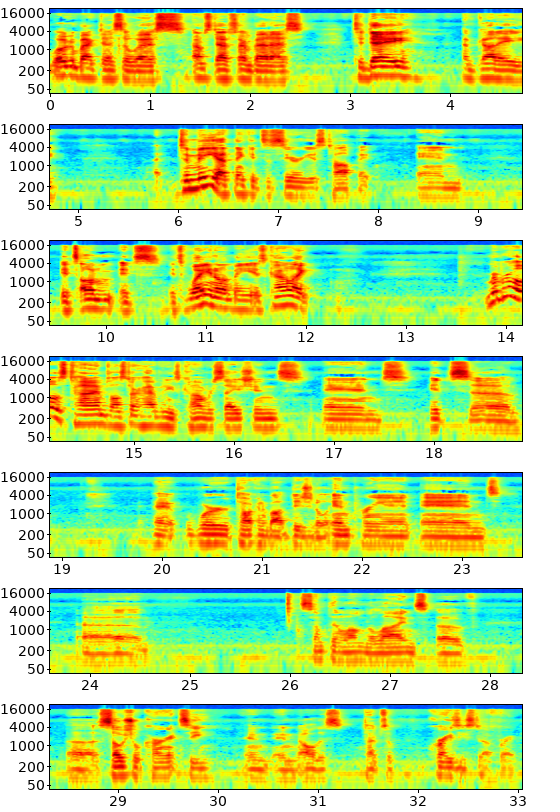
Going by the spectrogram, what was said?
Welcome back to SOS. I'm Staff Sergeant Badass. Today, I've got a. To me, I think it's a serious topic, and it's on. It's it's weighing on me. It's kind of like. Remember all those times I'll start having these conversations, and it's uh, we're talking about digital imprint and uh, something along the lines of uh, social currency and, and all this types of crazy stuff, right?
